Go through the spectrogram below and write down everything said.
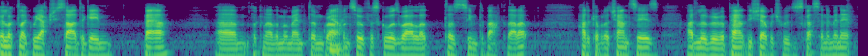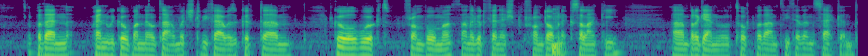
It looked like we actually started the game better. Um, looking at the momentum graph Yeah. on Sofa Score as well, that does seem to back that up. Had a couple of chances, had a little bit of a penalty shot, which we'll discuss in a minute. But then when we go 1 0 down, which to be fair was a good um, goal worked from Bournemouth and a good finish from Dominic Solanke. Um, but again, we'll talk about that in detail in a second.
